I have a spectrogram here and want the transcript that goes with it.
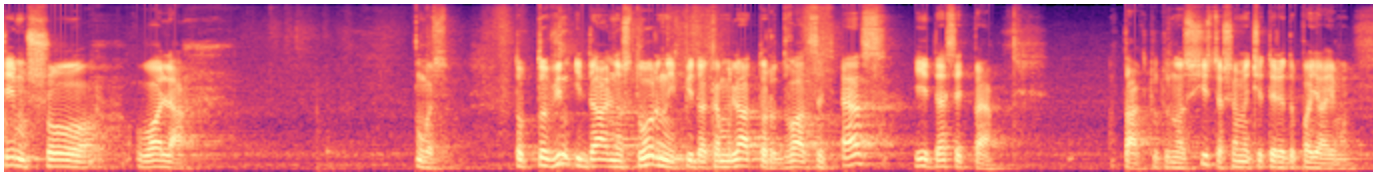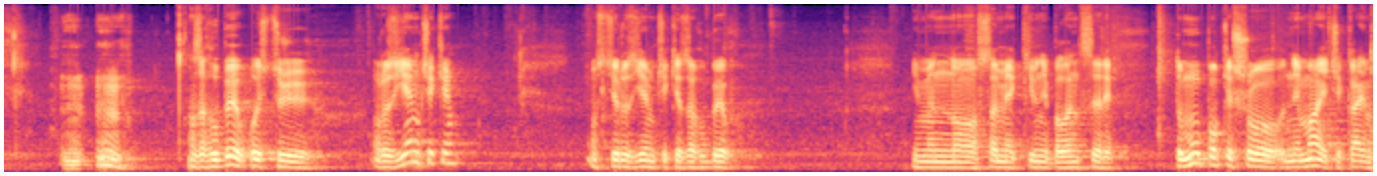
Тим, що вуаля. Ось. Тобто він ідеально створений під акумулятор 20S і 10P. Так, тут у нас 6, а ще ми 4 допаяємо. Загубив ось ці роз'ємчики. Ось ці роз'ємчики загубив іменно самі активні балансири. Тому поки що немає, чекаємо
